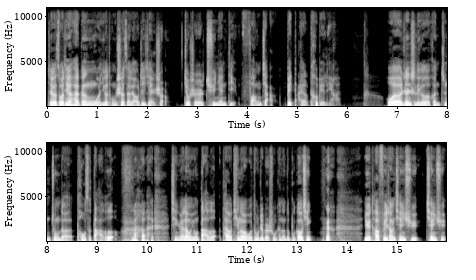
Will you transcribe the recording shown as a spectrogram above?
这个昨天还跟我一个同事在聊这件事儿，就是去年底房价被打压的特别厉害。我认识了一个很尊重的投资大鳄，请原谅我用大鳄，他要听到我读这本书可能都不高兴，因为他非常谦虚谦逊。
